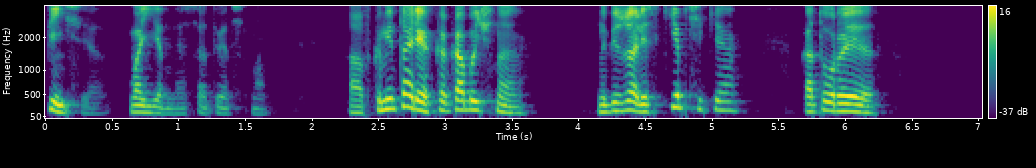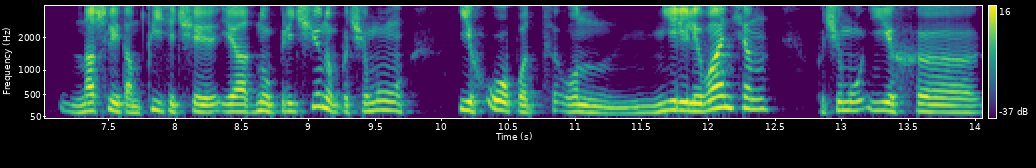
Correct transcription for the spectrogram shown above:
пенсия военная, соответственно. А в комментариях, как обычно, набежали скептики, которые нашли там тысячи и одну причину, почему их опыт, он нерелевантен, почему их э,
